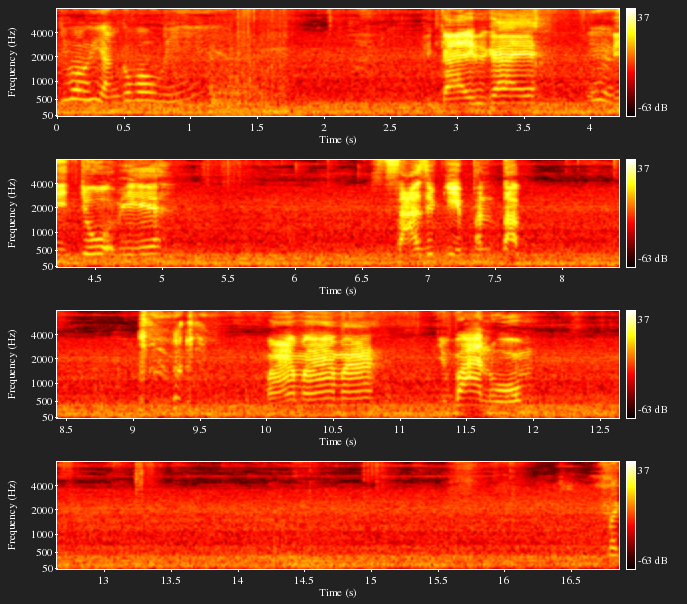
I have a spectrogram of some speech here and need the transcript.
ที่เบาอหย่างก็เบานี้พี่ไก่พี่ไก่เออนี่จุพี่สามสิบกีบพันตับ มามามาอยู่บ้านผมมา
